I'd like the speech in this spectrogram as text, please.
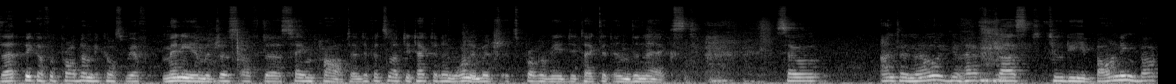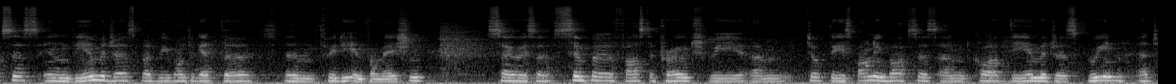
that big of a problem because we have many images of the same part. And if it's not detected in one image, it's probably detected in the next. So until now you have just 2D bounding boxes in the images, but we want to get the um, 3D information. So it's a simple, fast approach. We um, took these bounding boxes and colored the images green at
